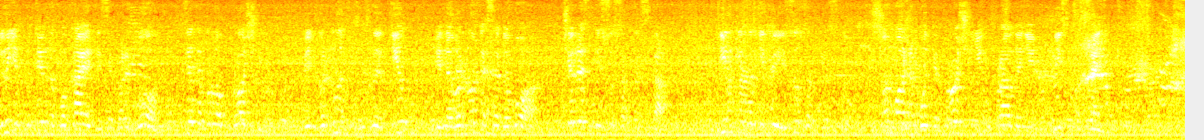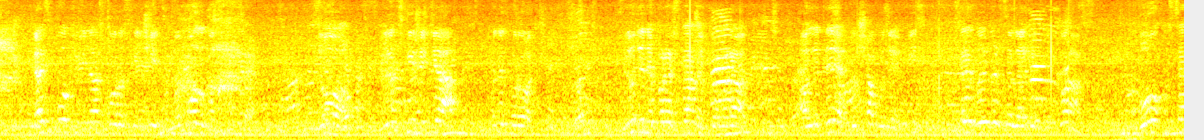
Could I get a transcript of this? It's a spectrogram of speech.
людям потрібно покаятися перед Богом, це добро прощення, відвернутися з злих діл і навернутися до Бога через Ісуса Христа. Тільки завдяки Ісусу Христу ми можемо бути прощені, управлені спасені. Дасть Бог війна скоро скінчиться, ми молимося про це. Но людське життя буде коротке. Люди не перестануть помирати. Але де душа буде вічна, це вибір залежить від нас. Бог усе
